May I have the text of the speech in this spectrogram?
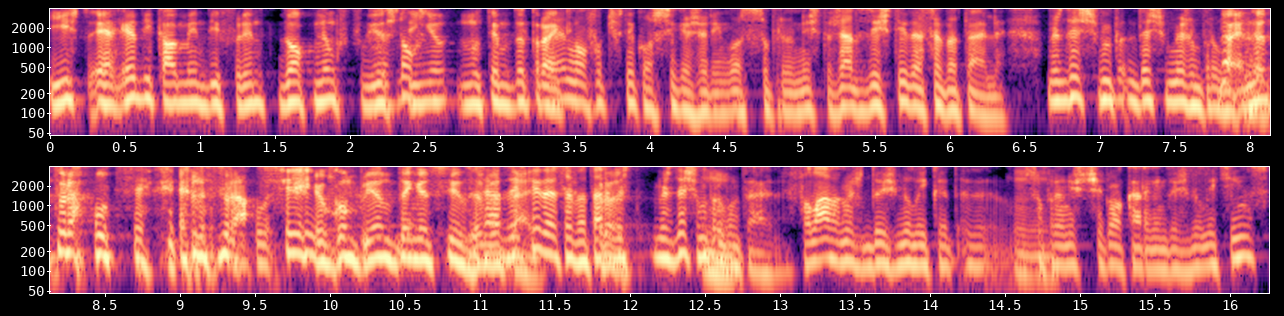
E isto é radicalmente diferente da opinião que os portugueses não, tinham no tempo da Troika. Eu não vou discutir consigo a Jeringoso, Sr. Primeiro-Ministro, já desisti dessa batalha. Mas deixe-me deixe mesmo perguntar. Não, é natural. Sim. É natural. Sim. Eu compreendo, tenho assistido Já batalha. desisti dessa batalha, mas, mas deixe-me hum. perguntar. Falávamos de 2014, hum. o Sr. Primeiro-Ministro chegou à carga em 2015.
